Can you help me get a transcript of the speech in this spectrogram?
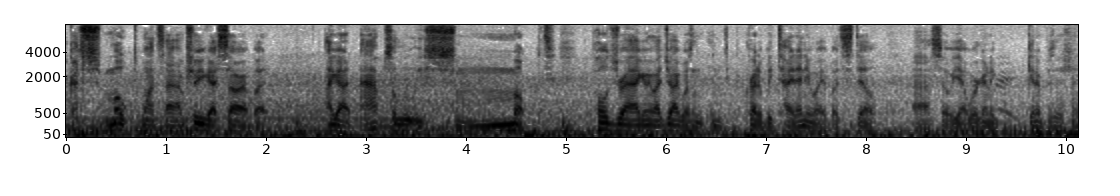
I got smoked once. I'm sure you guys saw it, but I got absolutely smoked. Pull drag. I mean, my drag wasn't incredibly tight anyway, but still. Uh, so yeah, we're gonna get in position.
